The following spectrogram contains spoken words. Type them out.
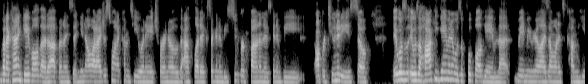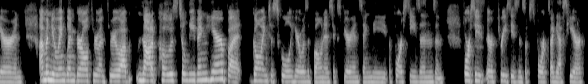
but I kind of gave all that up and I said, you know what, I just want to come to UNH where I know the athletics are going to be super fun and there's going to be opportunities. So it was it was a hockey game and it was a football game that made me realize I wanted to come here and I'm a New England girl through and through. I'm not opposed to leaving here, but going to school here was a bonus, experiencing the the four seasons and four seasons or three seasons of sports, I guess here.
